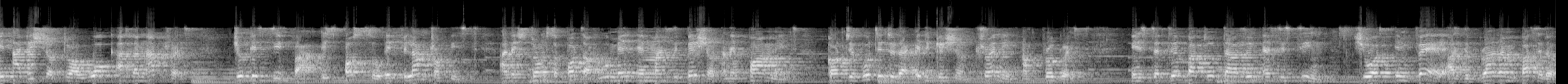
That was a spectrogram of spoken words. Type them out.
In addition to her work as an actress, Joke Silva is also a philanthropist and a strong supporter of women emancipation and empowerment, contributing to their education, training, and progress. In September 2016, she was unveiled as the brand ambassador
